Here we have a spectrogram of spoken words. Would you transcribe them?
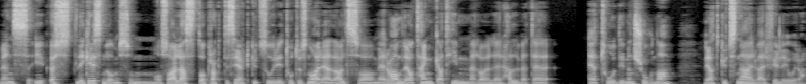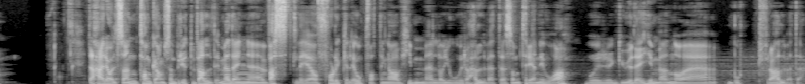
Mens i østlig kristendom, som også har lest og praktisert Guds ord i 2000 år, er det altså mer vanlig å tenke at himmel eller helvete er to dimensjoner ved at Guds nærvær fyller jorda. Dette er altså en tankegang som bryter veldig med den vestlige og folkelige oppfatninga av himmel og jord og helvete som tre nivåer, hvor Gud er i himmelen og er bort fra helvete.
